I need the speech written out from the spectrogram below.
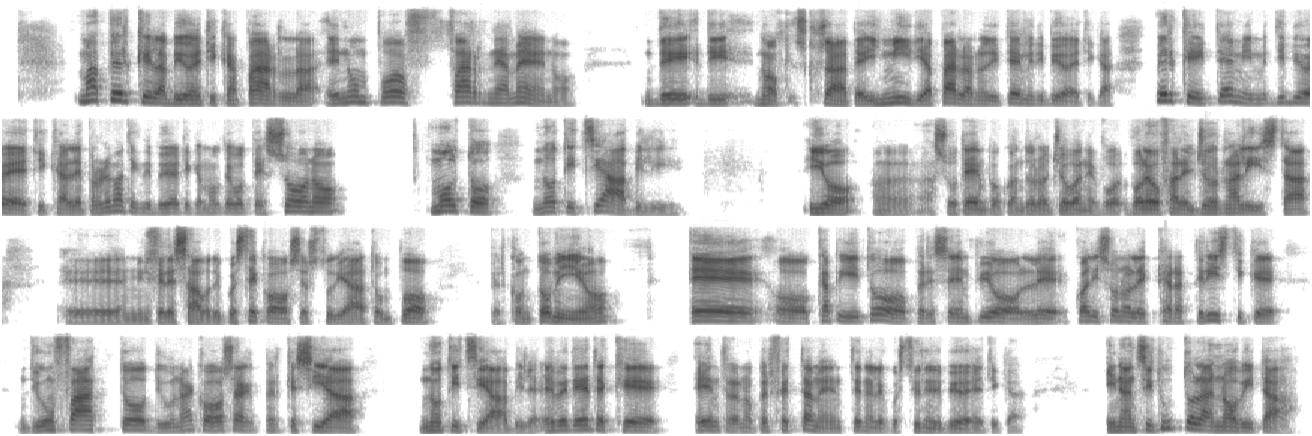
Ma perché la bioetica parla e non può farne a meno? Di, di, no, scusate, i media parlano di temi di bioetica perché i temi di bioetica, le problematiche di bioetica molte volte sono molto notiziabili. Io eh, a suo tempo, quando ero giovane, vo volevo fare il giornalista, eh, mi interessavo di queste cose, ho studiato un po' per conto mio e ho capito, per esempio, le, quali sono le caratteristiche di un fatto, di una cosa, perché sia notiziabile. E vedete che entrano perfettamente nelle questioni di bioetica. Innanzitutto la novità.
